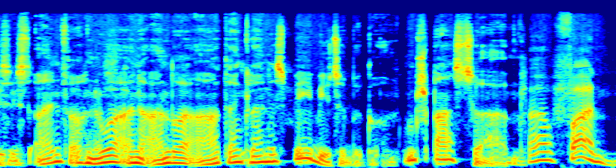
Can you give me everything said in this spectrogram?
Es ist einfach nur eine andere Art, ein kleines Baby zu bekommen, um Spaß zu haben. Have fun.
